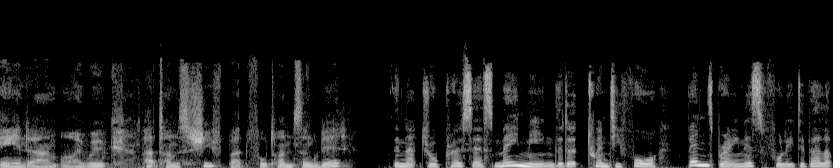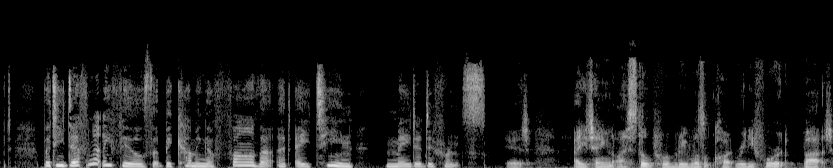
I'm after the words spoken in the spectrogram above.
and um, I work part time as a chef, but full time single dad. The natural process may mean that at 24, Ben's brain is fully developed, but he definitely feels that becoming a father at 18 made a difference. At 18, I still probably wasn't quite ready for it, but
